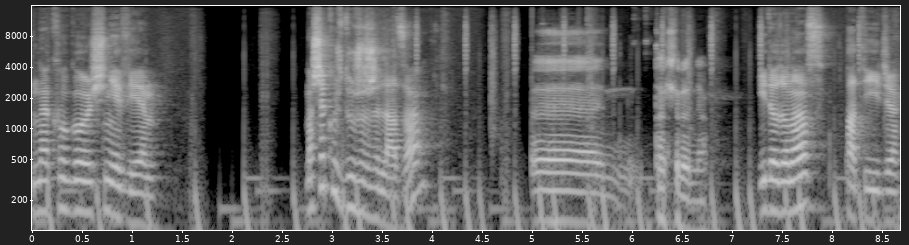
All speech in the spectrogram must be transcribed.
na kogoś, nie wiem... Masz jakoś dużo żelaza? E, tak średnio. Idą do nas, Patty idzie.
